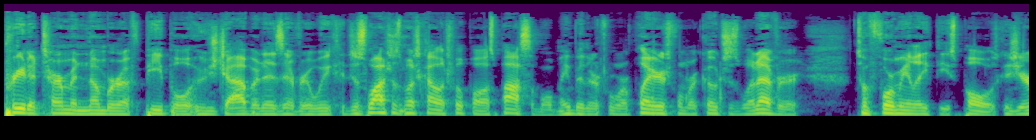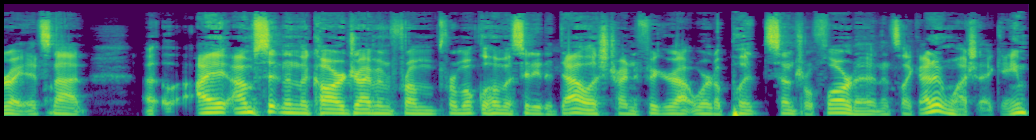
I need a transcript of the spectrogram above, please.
predetermined number of people whose job it is every week to just watch as much college football as possible. Maybe they're former players, former coaches, whatever, to formulate these polls. Because you're right, it's not Uh, I I'm sitting in the car driving from from Oklahoma City to Dallas trying to figure out where to put Central Florida, and it's like I didn't watch that game.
